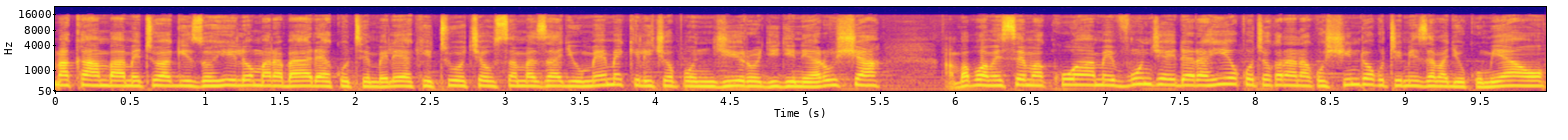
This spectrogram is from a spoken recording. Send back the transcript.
Makamba ametoa agizo hilo mara baada ya kutembelea kituo cha usambazaji umeme kilichopo Njiro jijini Arusha, ambapo amesema kuwa amevunja idara hiyo kutokana na kushindwa kutimiza majukumu yao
